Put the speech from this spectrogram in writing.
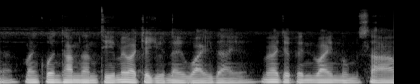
นะมันควรทำทันทีไม่ว่าจะอยู่ในวัยใด ไม่ว่าจะเป็นวัยหนุ่มสาว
